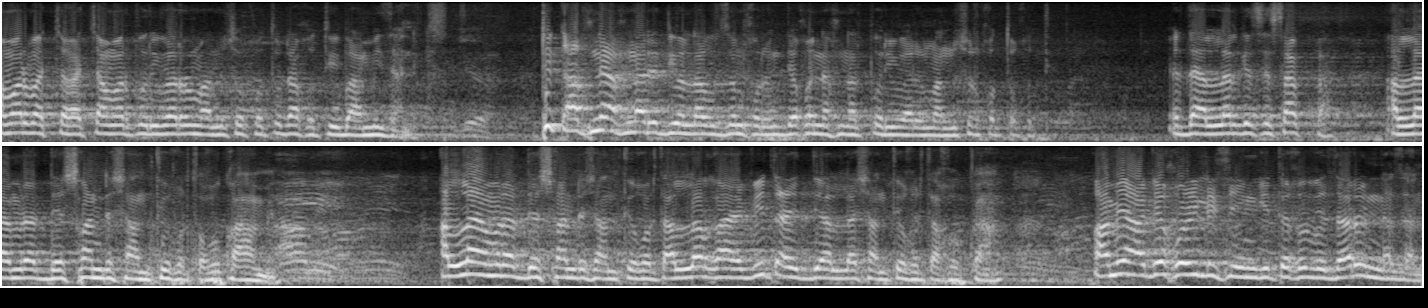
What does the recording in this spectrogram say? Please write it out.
আমার বাচ্চা কাচ্চা, আমার পরিবারের মানুষের কতটা ক্ষতি বা আমি জানি ঠিক আপনি আপনারে দিয়ে আল্লাহ ওজন করুন, দেখুন আপনার পরিবারের মানুষের কত ক্ষতি। এটা আল্লাহর কাছে চাপা আল্লাহ আমরা দেশ খান্ডে শান্তি করতে হোক আমি আল্লাহ আমরা দেশ খান্ডে শান্তি করতে আল্লাহর গায়েবি তাই দিয়ে আল্লাহ শান্তি করতে হোক আমি আগে কই লিছি ইঙ্গিতে খুব বেজারুন না জান।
